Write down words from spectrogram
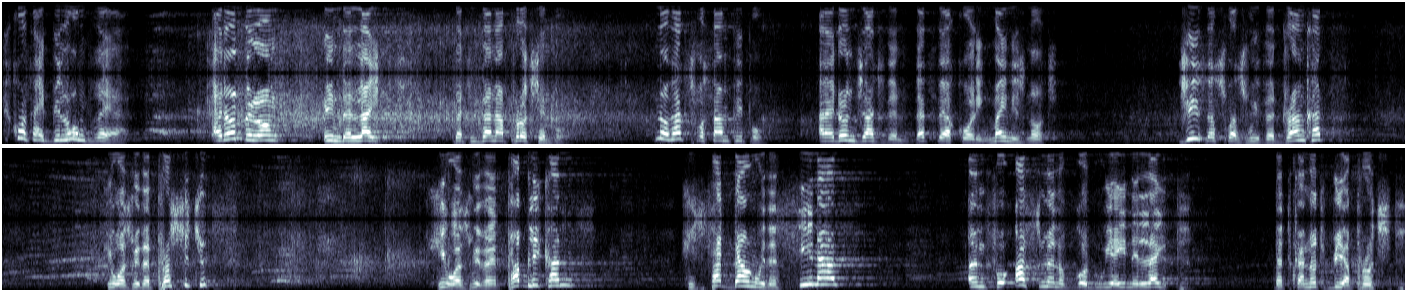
Because I belong there. I don't belong in the light that is unapproachable. No, that's for some people. And I don't judge them. That's their calling. Mine is not. Jesus was with the drunkards. He was with the prostitutes. He was with the publicans. He sat down with the sinners. And for us men of God, we are in a light that cannot be approached. Do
